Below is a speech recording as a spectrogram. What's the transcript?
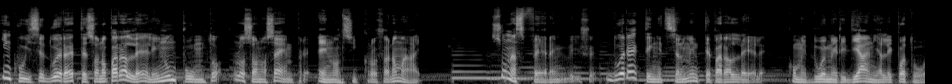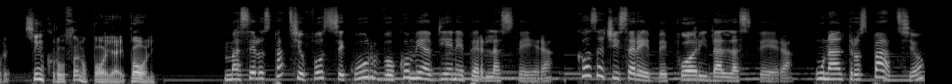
in cui se due rette sono parallele in un punto, lo sono sempre e non si incrociano mai. Su una sfera, invece, due rette inizialmente parallele, come due meridiani all'equatore, si incrociano poi ai poli. Ma se lo spazio fosse curvo come avviene per la sfera, cosa ci sarebbe fuori dalla sfera? Un altro spazio?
